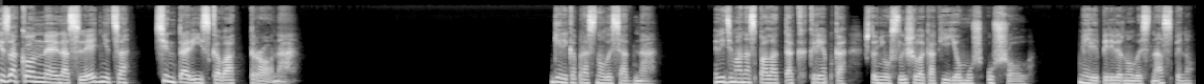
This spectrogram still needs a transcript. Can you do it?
и законная наследница синтарийского трона. Герика проснулась одна. Видимо, она спала так крепко, что не услышала, как ее муж ушел. Мели перевернулась на спину,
